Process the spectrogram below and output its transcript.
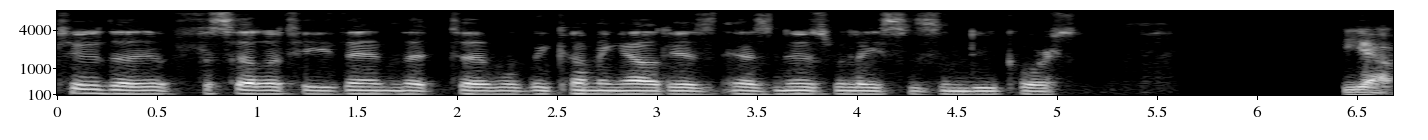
to the facility then that uh, will be coming out as, as news releases in due course. Yeah.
